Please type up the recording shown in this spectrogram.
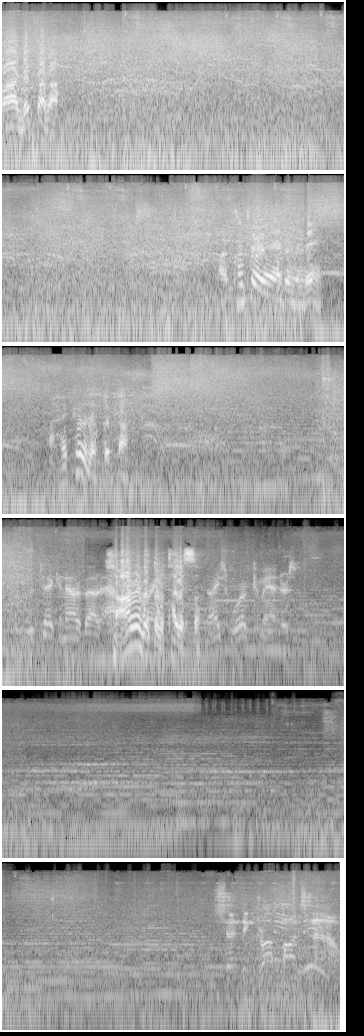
와, 렉 봐봐. 아, 컨트롤 해야 되는데, 아, 할 필요도 없겠다. 아무것도. 못하겠어. Sending drop pods now.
